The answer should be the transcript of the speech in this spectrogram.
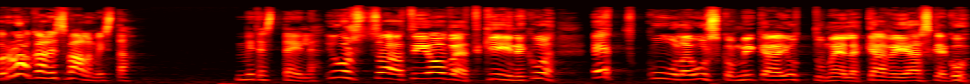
Ruoka olisi valmista. Mites teille? Just saatiin ovet kiinni. Kuule, et kuule usko mikä juttu meille kävi äsken, kun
